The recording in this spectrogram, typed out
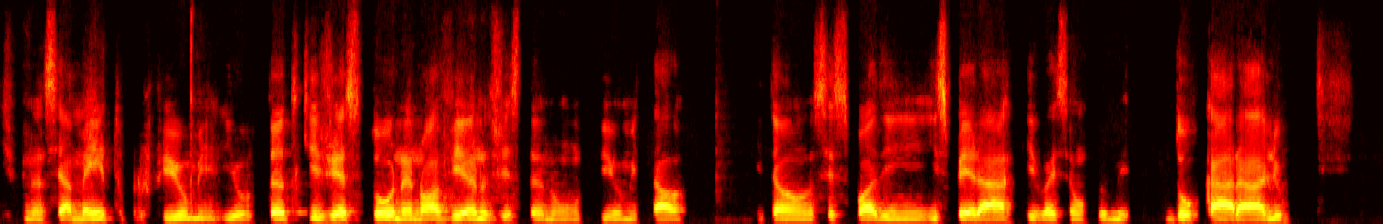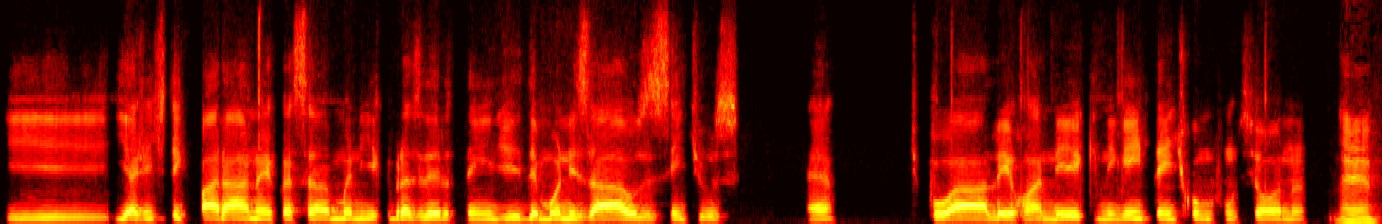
de financiamento para o filme e o tanto que gestou, né, nove anos gestando um filme e tal. Então vocês podem esperar que vai ser um filme do caralho e, e a gente tem que parar, né, com essa mania que o brasileiro tem de demonizar os incentivos, né? Tipo, tipo a Lei Rouanet, que ninguém entende como funciona. É, né?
